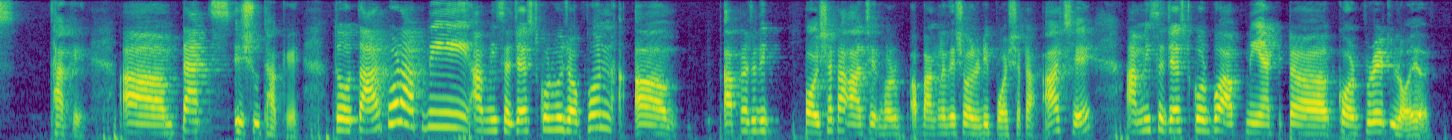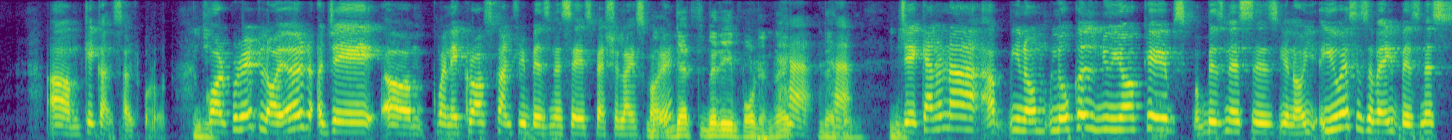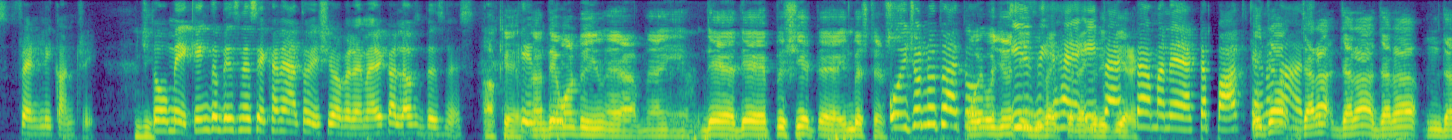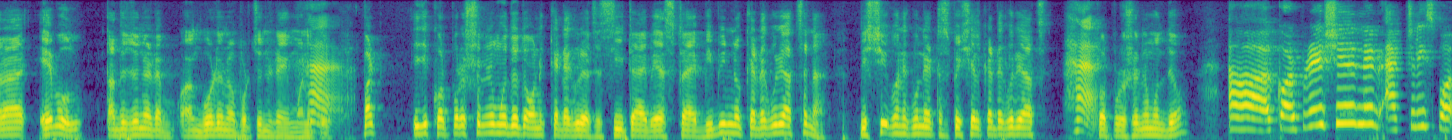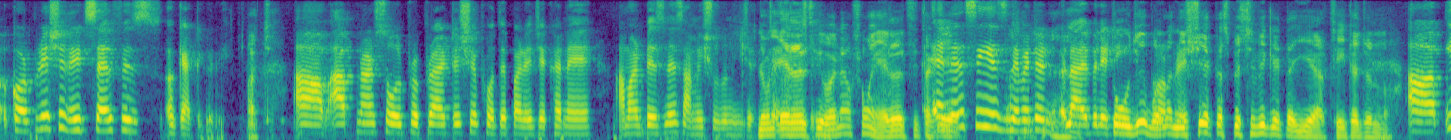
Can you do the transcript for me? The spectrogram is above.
থাকে ট্যাক্স ইস্যু থাকে। তো তারপর আপনি আমি সাজেস্ট করব যখন আপনার যদি পয়সাটা আছে ধর বাংলাদেশে অলরেডি পয়সাটা আছে আমি সাজেস্ট করব আপনি একটা কর্পোরেট লয়ার কে কনসাল্ট করুন কর্পোরেট লয়ার যে um, মানে ক্রস কান্ট্রি বিজনেসে স্পেশালাইজ করে দ্যাটস ভেরি ইম্পর্টেন্ট হ্যাঁ রাইট হ্যাঁ যে কেননা ইউনো লোকাল নিউ ইয়র্কে businesses you know US is a very business friendly country জি। তো মেকিং দ্য বিজনেস এখানে এত ইস্যু হবে না America loves business okay they want to they they appreciate investors ওই জন্য তো এত ওই- ওই জন্য তো easy- invite হ্যাঁ category এটা দিয়ে একটা মানে একটা পাথ কেন এটা না আছে? যারা যারা যারা উম, যারা এবল তাদের জন্য একটা গোল্ডেন অপরচুনিটি আমি মনে করি। হ্যাঁ। বাট এই যে কর্পোরেশনের মধ্যে তো অনেক ক্যাটাগরি আছে সি টাইপ এস টাইপ বিভিন্ন ক্যাটাগরি আছে না? নিশ্চয়ই ওখানে কোনো একটা স্পেশাল ক্যাটাগরি আছে হ্যাঁ। কর্পোরেশনের মধ্যেও? Corporation actually corporation itself is a category আচ্ছা। আপনার সোল প্রোপ্রাইটারশিপ হতে পারে যেখানে আমার বিজনেস আমি শুধু নিজে যেমন এলএলসি হয় না সময় এলএলসি থাকে। এলএলসি ইজ লিমিটেড লায়াবিলিটি তো ওই যে বললাম নিশ্চয়ই একটা স্পেসিফিক একটা ইয়ে আছে এটার জন্য।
